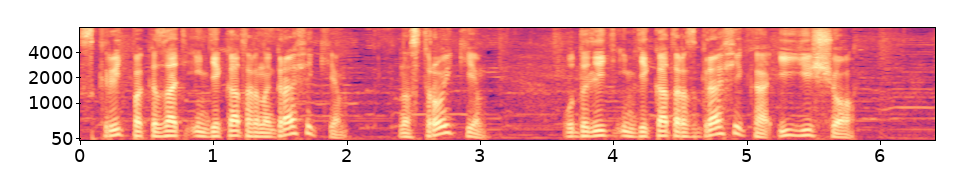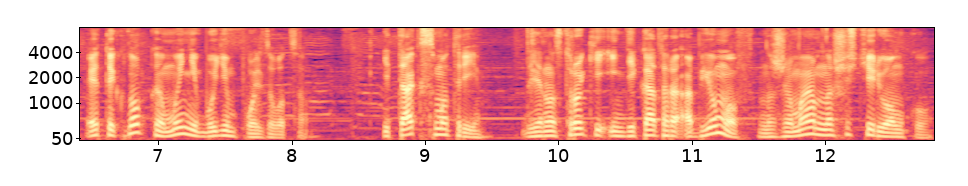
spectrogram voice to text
Скрыть показать индикатор на графике, настройки, удалить индикатор с графика и еще. Этой кнопкой мы не будем пользоваться. Итак, смотри, для настройки индикатора объемов нажимаем на шестеренку,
